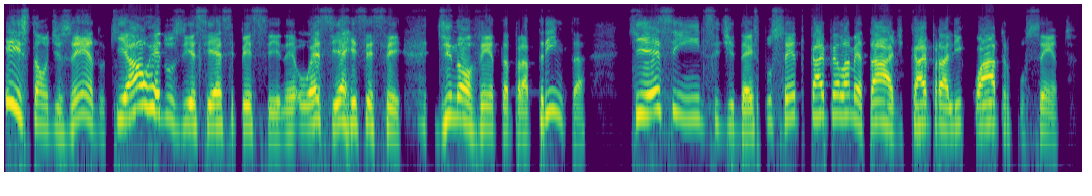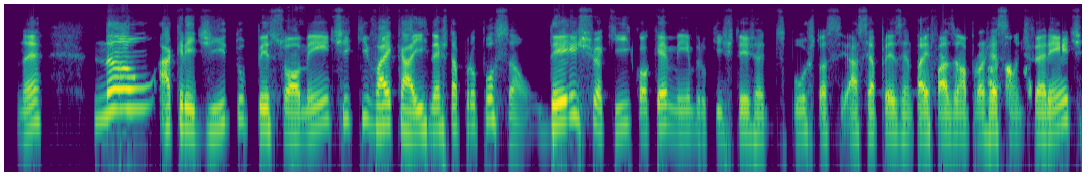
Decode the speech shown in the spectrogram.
E estão dizendo que ao reduzir esse SPC, né, o SRCC, de 90 para 30, que esse índice de 10% cai pela metade, cai para ali 4%, né? Não acredito pessoalmente que vai cair nesta proporção. Deixo aqui qualquer membro que esteja disposto a se, a se apresentar e fazer uma projeção diferente.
